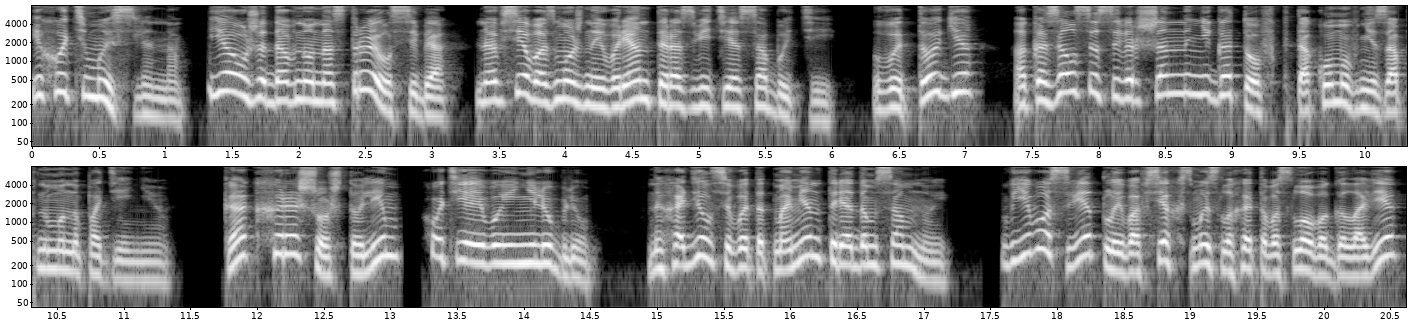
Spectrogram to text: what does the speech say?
И хоть мысленно, я уже давно настроил себя на все возможные варианты развития событий. В итоге оказался совершенно не готов к такому внезапному нападению. Как хорошо, что Лим, хоть я его и не люблю, находился в этот момент рядом со мной. В его светлой во всех смыслах этого слова голове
